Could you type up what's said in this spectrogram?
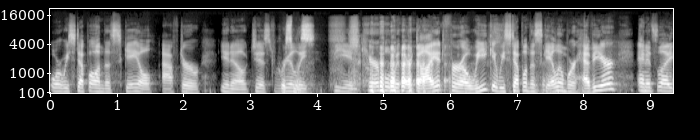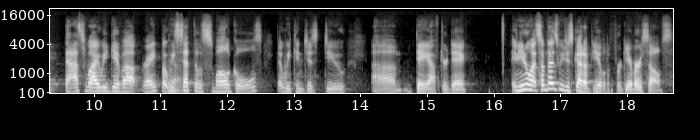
or we step on the scale after you know just Christmas. really being careful with our diet for a week and we step on the scale and we're heavier. And it's like that's why we give up right? But we set those small goals that we can just do um, day after day. And you know what? Sometimes we just got to be able to forgive ourselves.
